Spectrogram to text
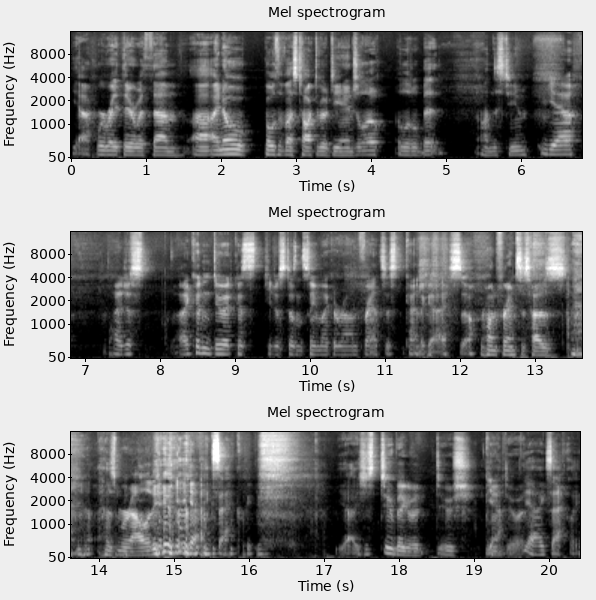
yeah, we're right there with them. Uh, I know both of us talked about DeAngelo a little bit on this team. Yeah, I just I couldn't do it because he just doesn't seem like a Ron Francis kind of guy. So Ron Francis has has morality. yeah, exactly. Yeah, he's just too big of a douche. Can't yeah, do it. Yeah, exactly.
